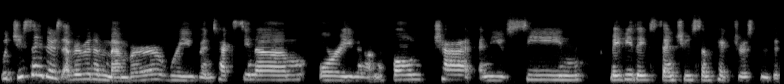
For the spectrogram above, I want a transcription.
would you say there's ever been a member where you've been texting them or even on a phone chat and you've seen maybe they've sent you some pictures through the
